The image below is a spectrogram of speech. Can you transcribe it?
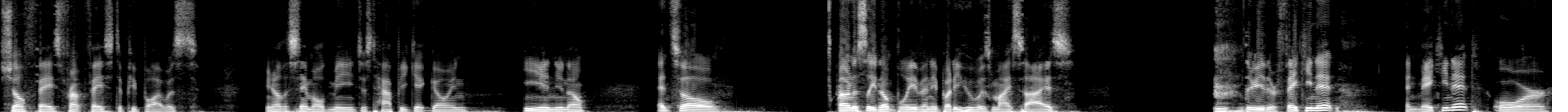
show face, front face to people, I was, you know, the same old me, just happy, get going, Ian, you know. And so, honestly don't believe anybody who was my size. they're either faking it and making it, or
